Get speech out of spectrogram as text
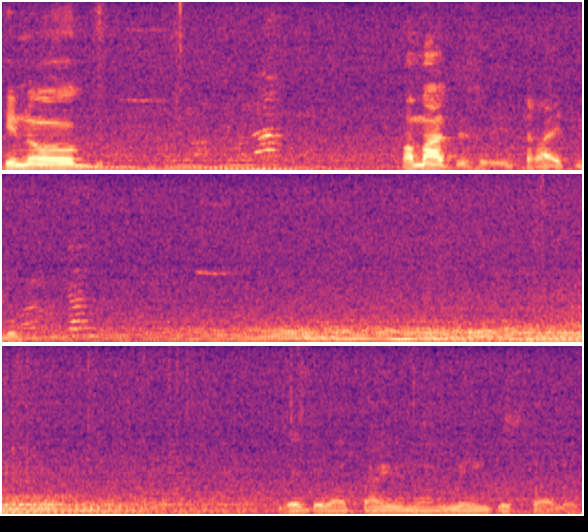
Hinog. Kamatis at saka itlog. Gagawa tayo ng mango salad.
